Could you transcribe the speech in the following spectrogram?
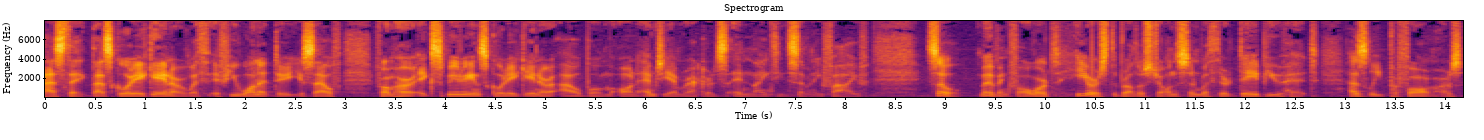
fantastic. That's Gloria Gaynor with If You Want It, Do It Yourself from her Experience Gloria Gaynor album on MGM Records in 1975. So, moving forward, here's the Brothers Johnson with their debut hit as lead performers.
